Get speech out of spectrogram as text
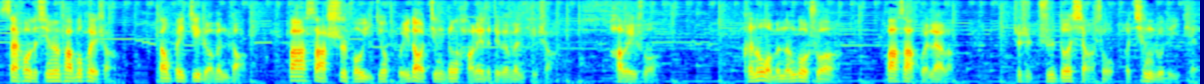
赛后的新闻发布会上，当被记者问到巴萨是否已经回到竞争行列的这个问题上，哈维说：“可能我们能够说，巴萨回来了，这是值得享受和庆祝的一天。”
